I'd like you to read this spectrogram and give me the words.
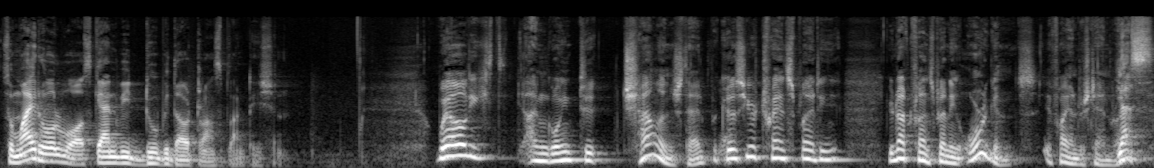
So my role was, can we do without transplantation? Well, I'm going to challenge that because yeah. you're transplanting you're not transplanting organs, if I understand right. Yes.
